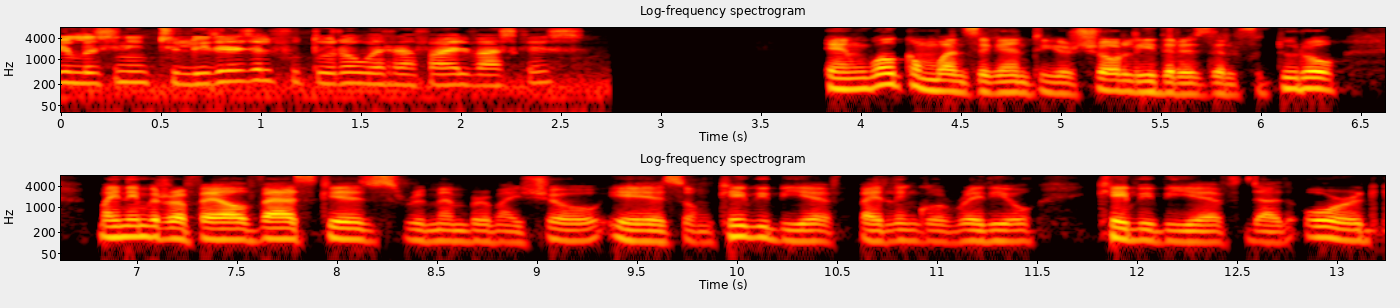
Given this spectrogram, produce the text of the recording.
You're listening to Líderes del Futuro with Rafael Vázquez. And welcome once again to your show, Líderes del Futuro. My name is Rafael Vázquez. Remember, my show is on KBBF Bilingual Radio, kbbf.org.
